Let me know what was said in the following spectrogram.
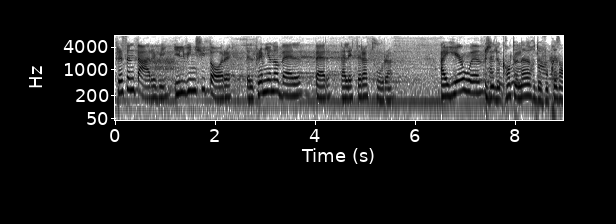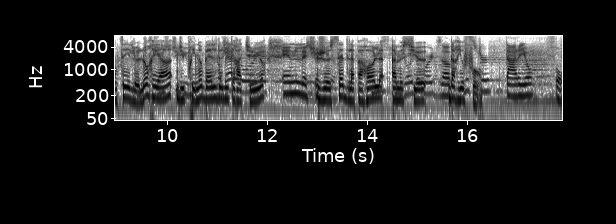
presentarvi il vincitore del premio Nobel per la letteratura. J'ai le grand honneur de vous présenter le lauréat du prix Nobel de littérature. Je cède la parole à Monsieur Dario Fo. Dario Fo.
